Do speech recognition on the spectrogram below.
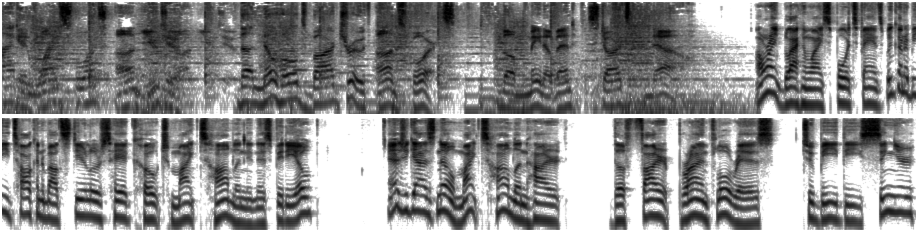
Black and White Sports on YouTube. The no holds barred truth on sports. The main event starts now. All right, black and white sports fans, we're going to be talking about Steelers head coach Mike Tomlin in this video. As you guys know, Mike Tomlin hired the fired Brian Flores to be the senior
